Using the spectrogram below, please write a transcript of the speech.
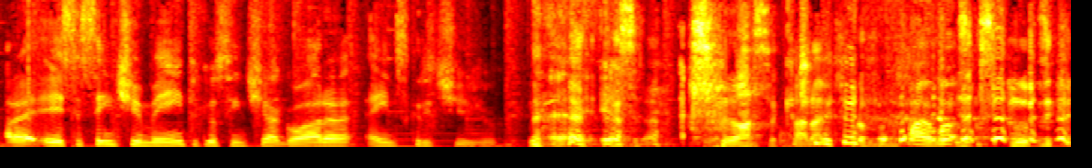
Cara, esse sentimento que eu senti agora é indescritível. É, essa- essa- nossa, caralho. Ah, essa música,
